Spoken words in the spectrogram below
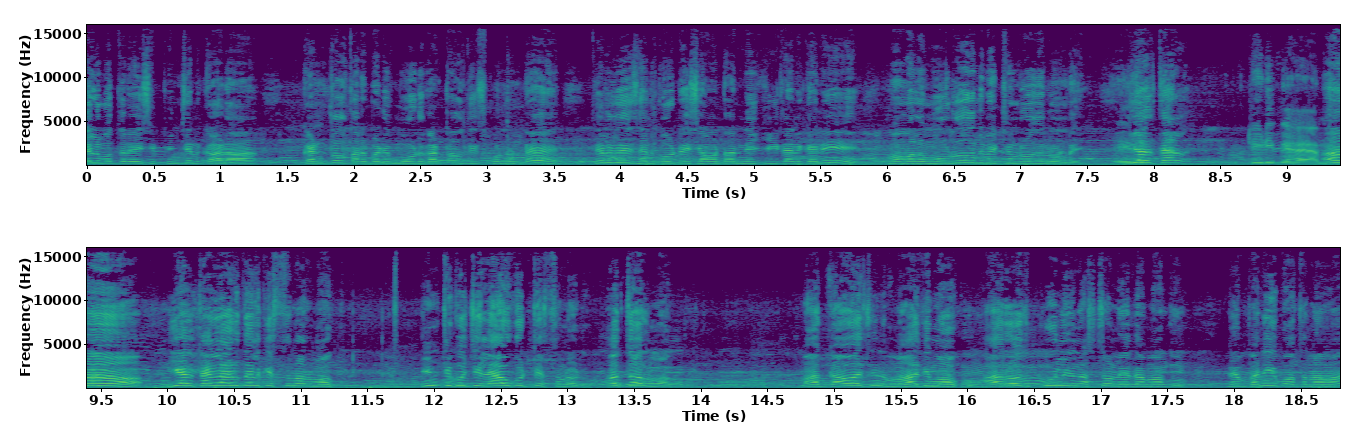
ఏలుముద్ర వేసి పింఛన్ కాడ గంటల తరబడి మూడు గంటలు తీసుకుంటుంటే తెలుగుదేశాన్ని కోటేసామంటారు నీకు ఇయటానికని మమ్మల్ని మూడు రోజులు పెట్టిన రోజులు ఉన్నాయి. టీడీపీ హయాం ఇవాళ తెల్లారుదలకి ఇస్తున్నారు మాకు. ఇంటికి వచ్చి లేవ గుట్టిస్తున్నాడు అద్దాలు మాకు. మాకు కావాల్సింది మాది మాకు. ఆ రోజు కూలీ నష్టం లేదా మాకు? మేము పనికి పోతున్నామా?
